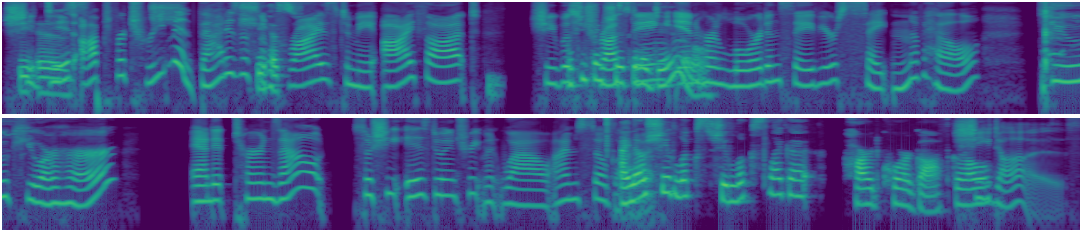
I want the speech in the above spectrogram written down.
She, She did opt for treatment. That is a she has- surprise to me. I thought she was do you think she was gonna trusting in her Lord and Savior, Satan of hell, to cure her. And it turns out, so she is doing treatment. Wow, I'm so glad. I know she looks she looks like a hardcore goth girl, She does.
